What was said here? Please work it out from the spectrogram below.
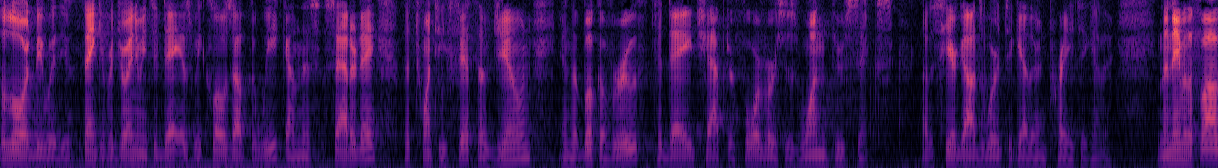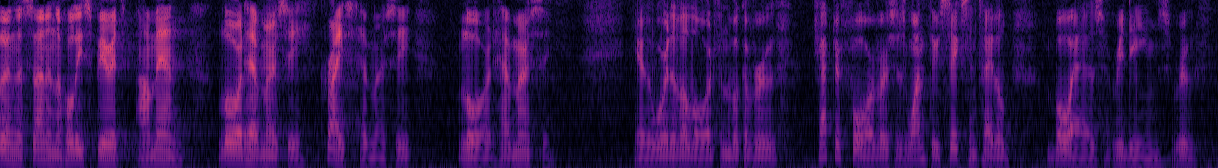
The Lord be with you. Thank you for joining me today as we close out the week on this Saturday, the 25th of June, in the book of Ruth. Today, chapter 4, verses 1 through 6. Let us hear God's word together and pray together. In the name of the Father, and the Son, and the Holy Spirit, Amen. Lord, have mercy. Christ, have mercy. Lord, have mercy. Hear the word of the Lord from the book of Ruth, chapter 4, verses 1 through 6, entitled Boaz redeems Ruth.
